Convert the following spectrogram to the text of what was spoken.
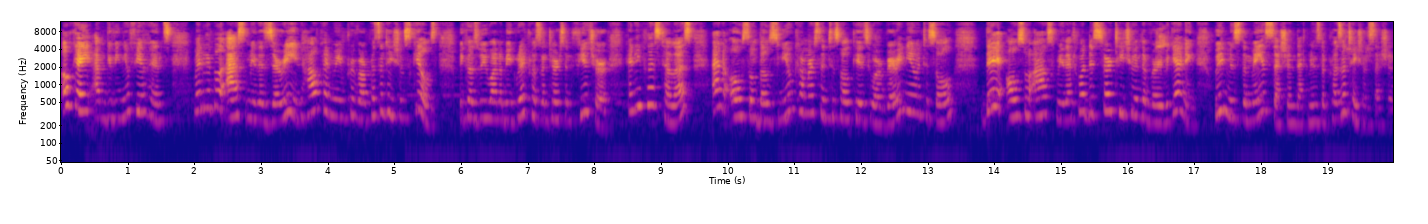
Okay, I'm giving you a few hints. Many people ask me that Zareen, how can we improve our presentation skills? Because we want to be great presenters in future. You please tell us? And also those newcomers into Seoul kids who are very new into Seoul, they also ask me that what did sir teach you in the very beginning? We missed the main session, that means the presentation session.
